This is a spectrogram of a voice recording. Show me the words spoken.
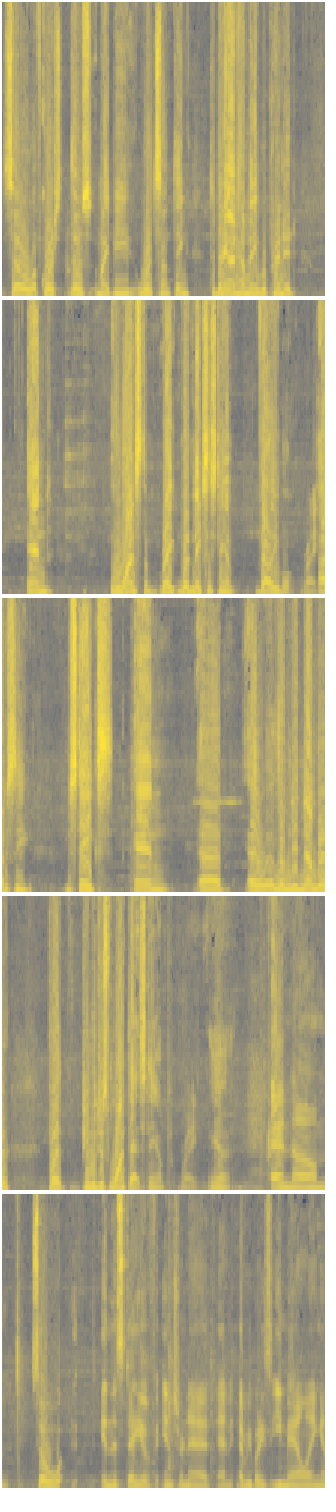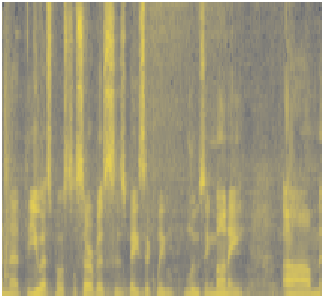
So of course those might be worth something, depending on how many were printed, and who wants them. Right. What makes a stamp valuable? Right. Obviously, mistakes and uh, a limited number, but people just want that stamp. Right. Yeah. And um, so, in this day of internet and everybody's emailing, and that the U.S. Postal Service is basically losing money. Um,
